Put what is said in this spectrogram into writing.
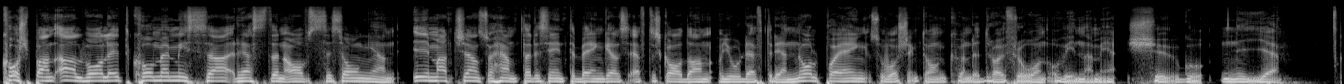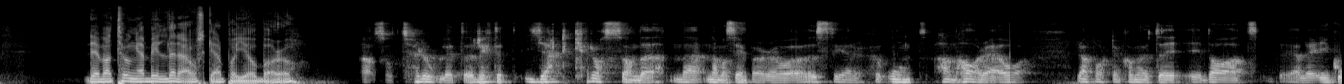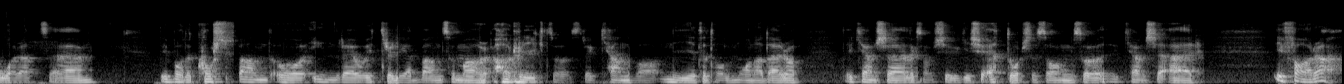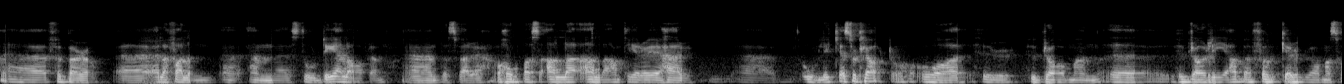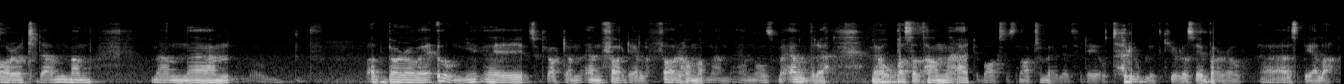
korsband allvarligt, kommer missa resten av säsongen. I matchen så hämtade sig inte Bengals efter skadan och gjorde efter det noll poäng, så Washington kunde dra ifrån och vinna med 29. Det var tunga bilder där, Oscar, på Joe Burrow. Alltså otroligt, riktigt hjärtkrossande när, när man ser Burrow och ser hur ont han har det. Och rapporten kom ut i, idag, att, eller igår, att eh, det är både korsband och inre och yttre ledband som har, har rykt. Så, så det kan vara 9 till 12 månader. Och det kanske liksom 20-21 års säsong så kanske är i fara eh, för Burrow. Eh, I alla fall en, Eh, en stor del av den eh, dessvärre. Och hoppas alla, alla hanterar det här eh, olika såklart och, och hur, hur, bra man, eh, hur bra rehaben funkar, hur bra man svarar till den. Men, men eh, att Burrow är ung är ju såklart en, en fördel för honom än, än någon som är äldre. Men jag hoppas att han är tillbaka så snart som möjligt för det är otroligt kul att se Burrow eh, spela.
